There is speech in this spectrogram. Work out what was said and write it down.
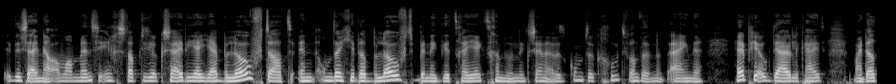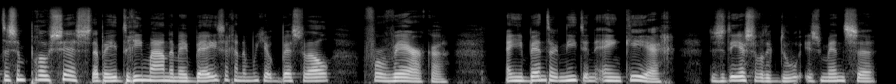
er zijn nou allemaal mensen ingestapt die ook zeiden: Ja, jij belooft dat. En omdat je dat belooft, ben ik dit traject gaan doen. ik zei: Nou, dat komt ook goed, want aan het einde heb je ook duidelijkheid. Maar dat is een proces. Daar ben je drie maanden mee bezig en daar moet je ook best wel voor werken. En je bent er niet in één keer. Dus het eerste wat ik doe, is mensen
